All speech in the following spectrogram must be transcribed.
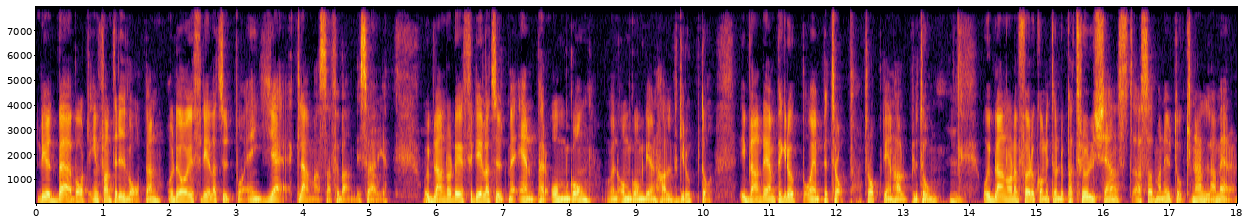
det är ett bärbart infanterivapen och det har ju fördelats ut på en jäkla massa förband i Sverige. Och ibland har det fördelats ut med en per omgång. Och en omgång det är en halv grupp då. Ibland är en per grupp och en per tropp. Tropp det är en halv pluton. Mm. Och ibland har den förekommit under patrulltjänst. Alltså att man är ute och knallar med den.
